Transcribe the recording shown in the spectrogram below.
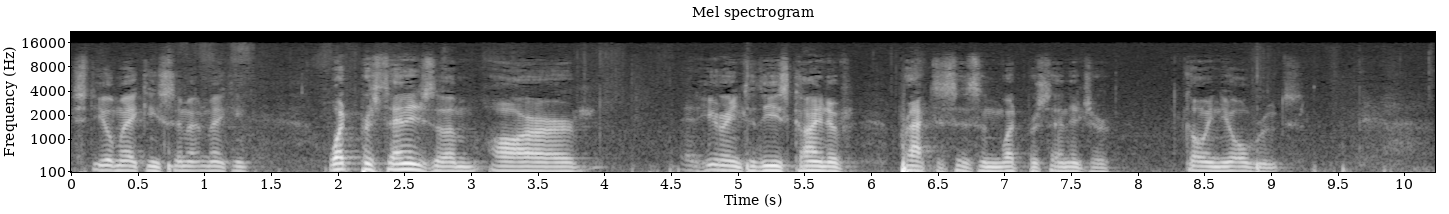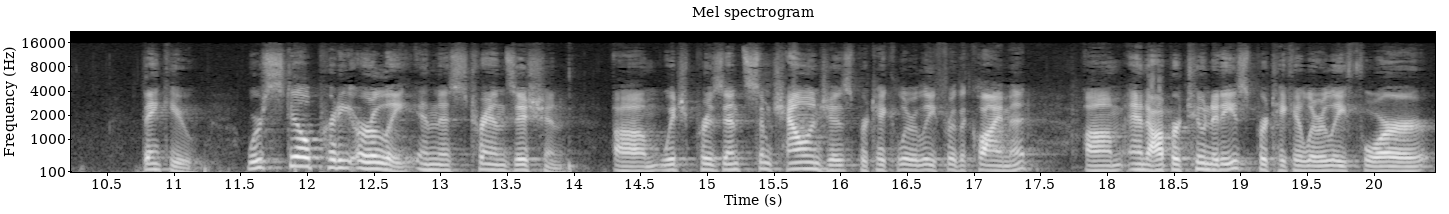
steel making, cement making, what percentage of them are adhering to these kind of practices, and what percentage are going the old routes? Thank you. We're still pretty early in this transition, um, which presents some challenges, particularly for the climate um, and opportunities, particularly for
